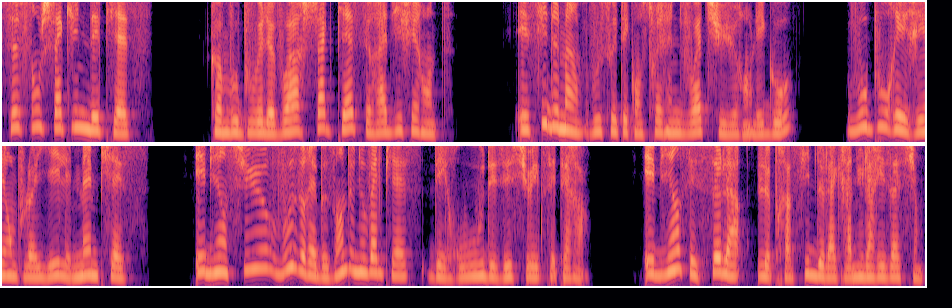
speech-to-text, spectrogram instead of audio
ce sont chacune des pièces. Comme vous pouvez le voir, chaque pièce sera différente. Et si demain vous souhaitez construire une voiture en Lego, vous pourrez réemployer les mêmes pièces. Et bien sûr, vous aurez besoin de nouvelles pièces, des roues, des essieux, etc. Eh bien, c'est cela le principe de la granularisation.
